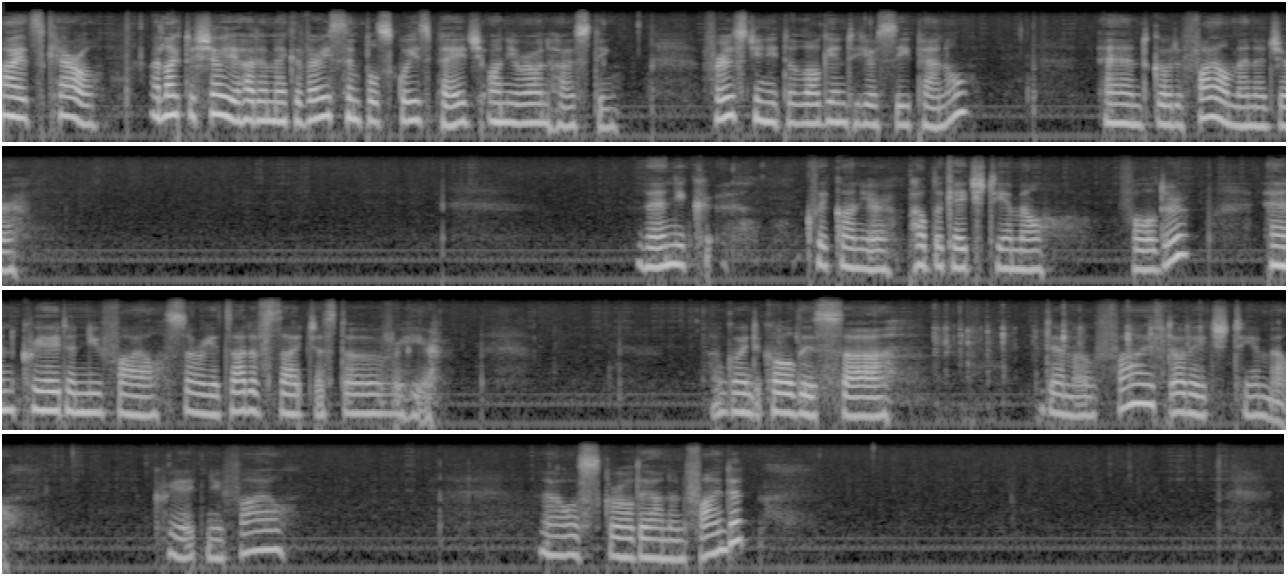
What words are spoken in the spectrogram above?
Hi, it's Carol. I'd like to show you how to make a very simple squeeze page on your own hosting. First you need to log into your cPanel and go to File Manager. Then you click on your public HTML folder and create a new file. Sorry, it's out of sight just over here. I'm going to call this uh, demo5.html. Create new file. Now we'll scroll down and find it.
